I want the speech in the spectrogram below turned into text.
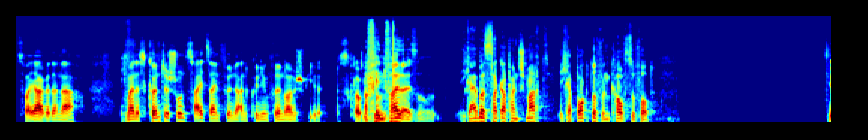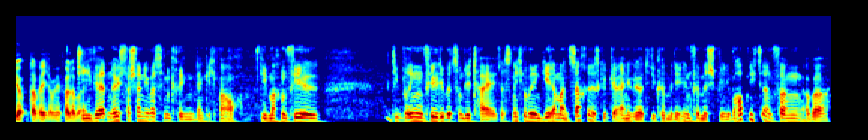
zwei Jahre danach. Ich meine, es könnte schon Zeit sein für eine Ankündigung von einem neuen Spiel. Das glaube ich. Auf jeden Fall, also egal was Sucker Punch macht, ich habe Bock drauf und kauf sofort. Ja, da wäre ich auf jeden Fall dabei. Die werden höchstwahrscheinlich was hinkriegen, denke ich mal auch. Die machen viel, die bringen viel Liebe zum Detail. Das ist nicht unbedingt jedermanns Sache. Es gibt ja einige Leute, die können mit den Infamous-Spielen überhaupt nichts anfangen, aber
